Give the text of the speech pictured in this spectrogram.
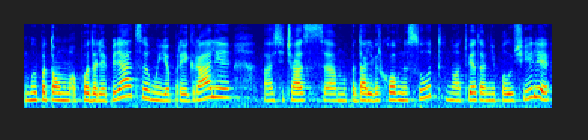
мы потом подали апелляцию, мы ее проиграли, а сейчас э, мы подали Верховный суд, но ответа не получили,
